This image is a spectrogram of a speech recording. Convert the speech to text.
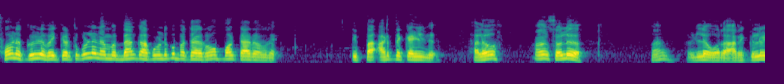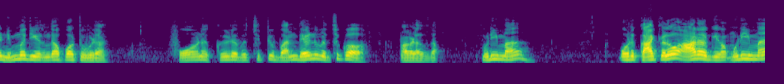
ஃபோனை கீழே வைக்கிறதுக்குள்ளே நம்ம பேங்க் அக்கௌண்ட்டுக்கு பத்தாயிரம் ரூபா போட்டார் அவர். இப்போ அடுத்த கேள்வி. ஹலோ ஆ சொல்லு. ஆ இல்லை ஒரு அரை கிலோ நிம்மதி இருந்தால் போட்டு விட. ஃபோனை கீழே வச்சுட்டு வந்தேன்னு வச்சுக்கோ. அவ்வளவுதான். முடியுமா? ஒரு காய்ச்சலோ ஆரோக்கியம் முடியுமா?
